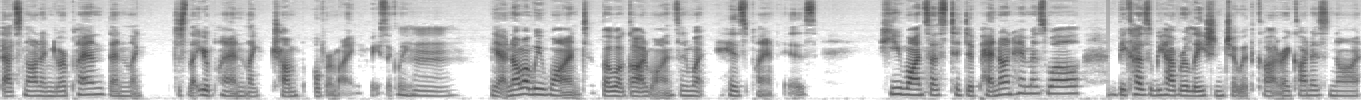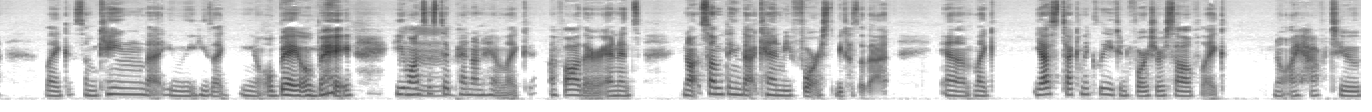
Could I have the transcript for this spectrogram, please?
that's not in your plan, then like just let your plan like trump over mine, basically. Mm-hmm. Yeah, not what we want, but what God wants and what His plan is. He wants us to depend on Him as well because we have relationship with God, right? God is not like some king that he's like you know obey obey he mm-hmm. wants us to mm-hmm. depend on him like a father and it's not something that can be forced because of that um like yes technically you can force yourself like no i have to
